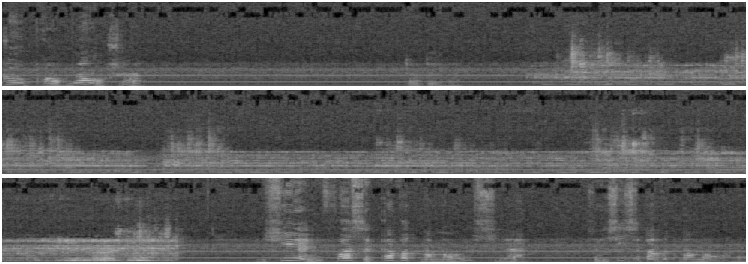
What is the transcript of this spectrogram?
comprends blanche, hein. Attendez, hein. Ici, une fois, c'est pas votre maman ici, hein. Ça, ici, c'est pas votre maman, hein.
